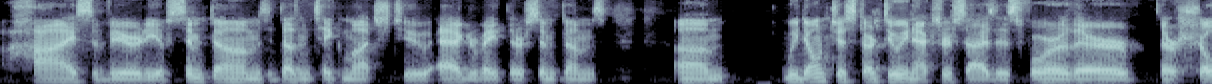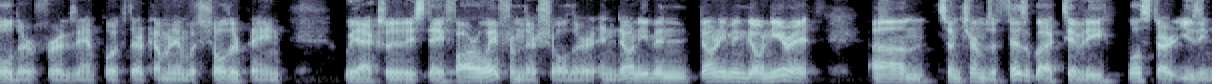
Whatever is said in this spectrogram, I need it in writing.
high severity of symptoms. It doesn't take much to aggravate their symptoms. Um, we don't just start doing exercises for their their shoulder, for example, if they're coming in with shoulder pain. we actually stay far away from their shoulder and don't even don't even go near it um, so in terms of physical activity we'll start using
